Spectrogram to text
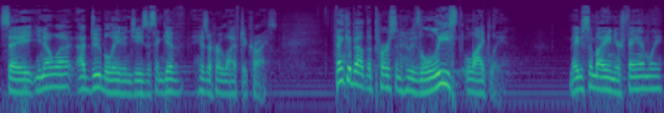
Say, you know what? I do believe in Jesus and give his or her life to Christ. Think about the person who is least likely. Maybe somebody in your family,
